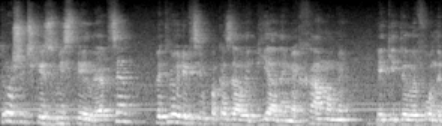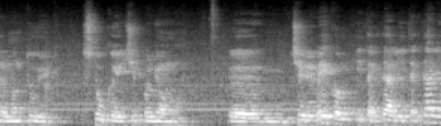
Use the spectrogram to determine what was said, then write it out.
Трошечки змістили акцент. Петлюрівців показали п'яними хамами, які телефони ремонтують, стукаючи по ньому е, черевиком і так далі. І так далі.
